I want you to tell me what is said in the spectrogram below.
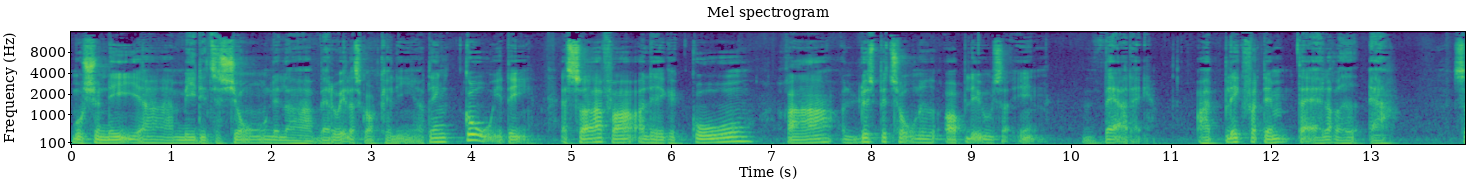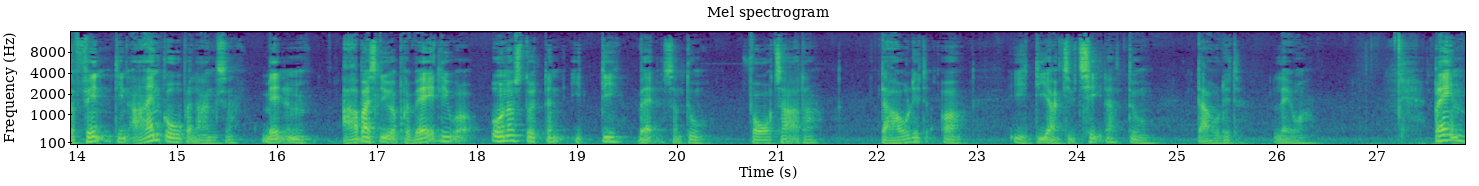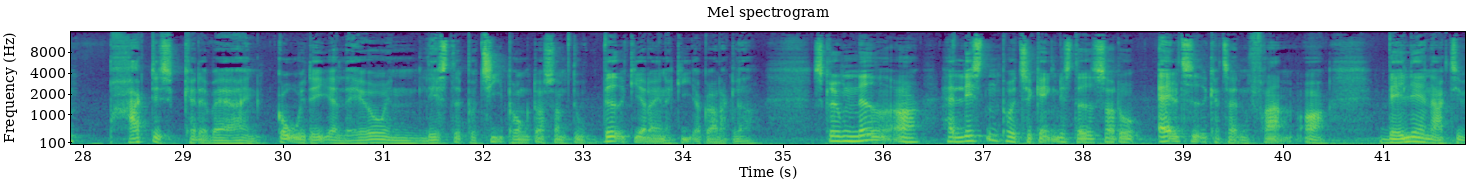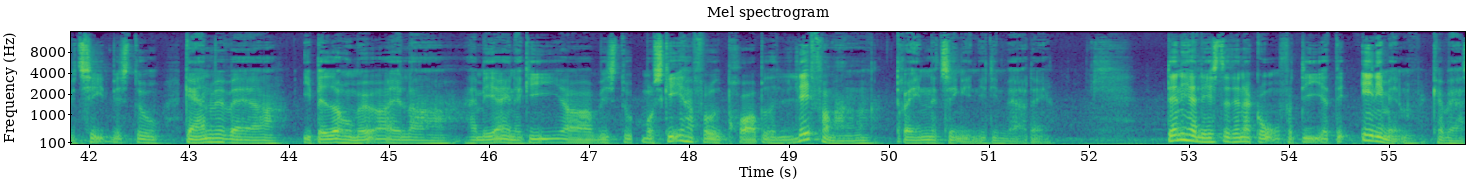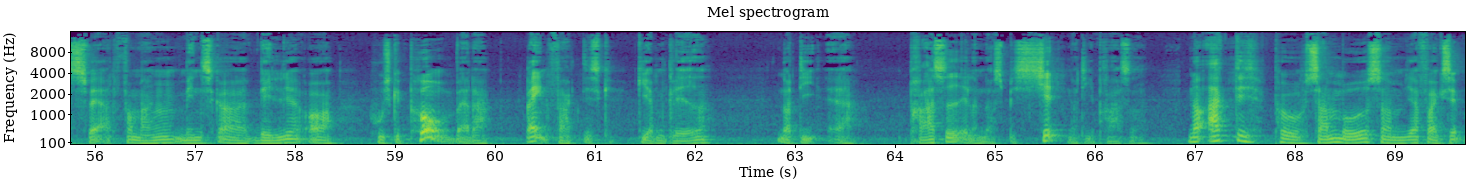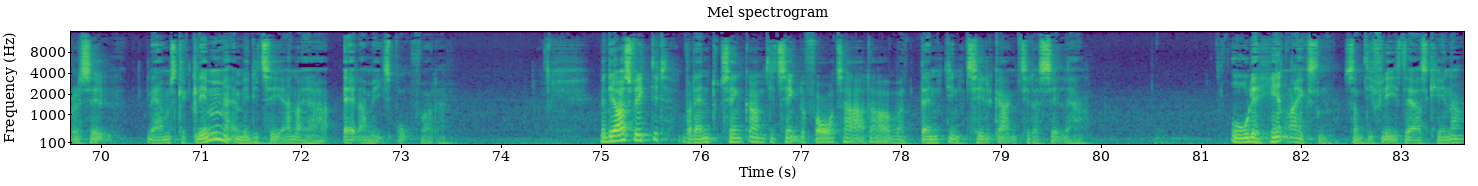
motionere, meditation eller hvad du ellers godt kan lide. Og det er en god idé at sørge for at lægge gode, rare og lystbetonede oplevelser ind hver dag. Og have blik for dem, der allerede er. Så find din egen gode balance mellem arbejdsliv og privatliv og understøt den i de valg, som du foretager dig dagligt og i de aktiviteter, du dagligt laver. Ren praktisk kan det være en god idé at lave en liste på 10 punkter, som du ved giver dig energi og gør dig glad. Skriv dem ned og have listen på et tilgængeligt sted, så du altid kan tage den frem og vælge en aktivitet, hvis du gerne vil være i bedre humør eller have mere energi, og hvis du måske har fået proppet lidt for mange drænende ting ind i din hverdag. Den her liste den er god, fordi at det indimellem kan være svært for mange mennesker at vælge og huske på, hvad der rent faktisk giver dem glæde, når de er presset, eller når specielt når de er presset. Nøjagtigt på samme måde, som jeg for eksempel selv nærmest skal glemme at meditere, når jeg har allermest brug for det. Men det er også vigtigt, hvordan du tænker om de ting, du foretager dig, og hvordan din tilgang til dig selv er. Ole Henriksen, som de fleste af os kender,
